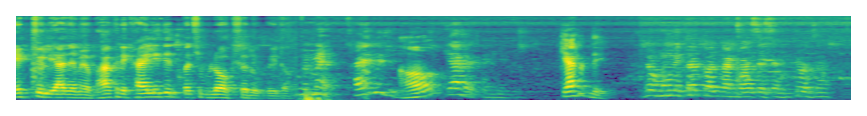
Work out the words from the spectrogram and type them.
એકચ્યુઅલી આજે મેં ભાખરી ખાઈ લીધી ને પછી બ્લોગ શરૂ કર્યો. તમે ખાઈ લીધી? હા? ક્યારે ખાઈ લીધી? ક્યારે? દે જો મમ્મી તત્વજ્ઞાન પાસે છે એમ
